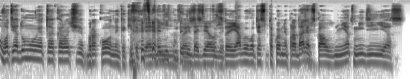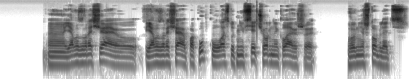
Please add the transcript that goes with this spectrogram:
Вот я думаю, это, короче, бракованные какие-то пианино. Пианино недоделанные. что я бы, вот если бы такое мне продали, я бы сказал, нет, ми диез. Э, Я возвращаю, я возвращаю покупку, у вас тут не все черные клавиши. Вы мне что, блядь,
